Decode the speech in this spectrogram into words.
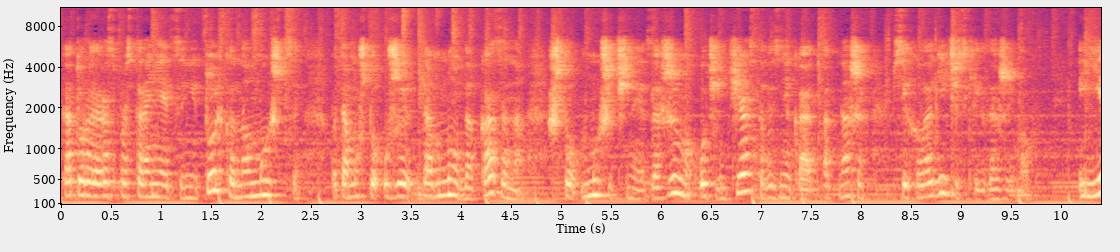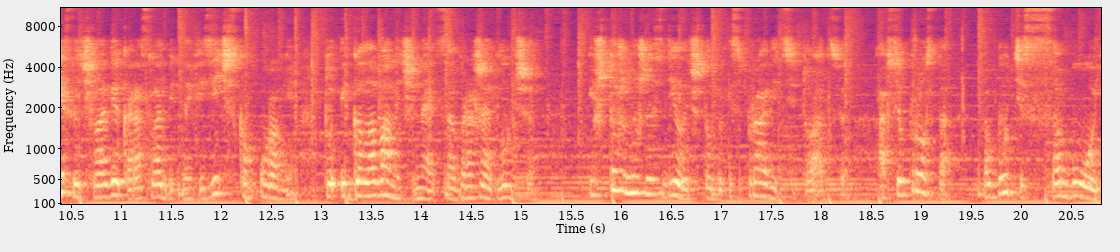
которая распространяется не только на мышцы, потому что уже давно доказано, что мышечные зажимы очень часто возникают от наших психологических зажимов. И если человека расслабить на физическом уровне, то и голова начинает соображать лучше, и что же нужно сделать, чтобы исправить ситуацию? А все просто. Побудьте с собой.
